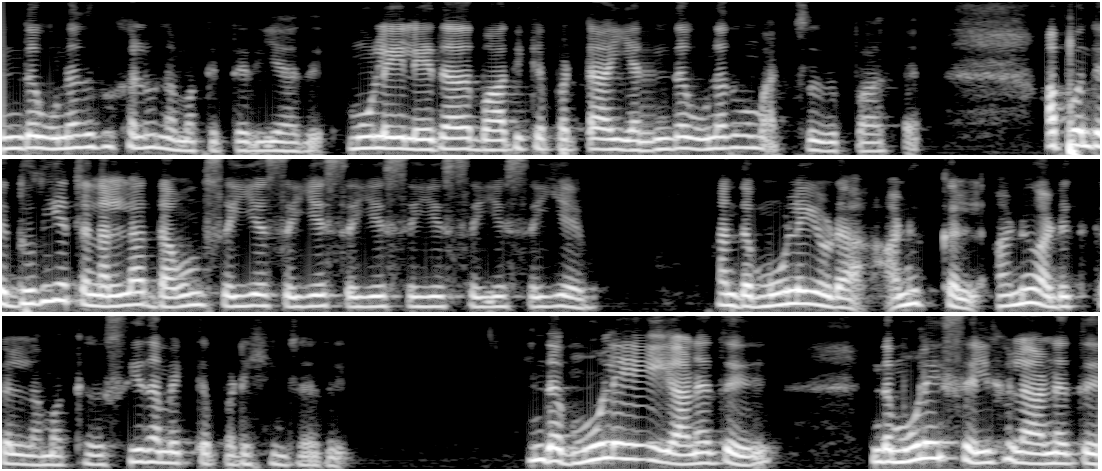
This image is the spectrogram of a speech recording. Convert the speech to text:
எந்த உணர்வுகளும் நமக்கு தெரியாது. மூளையில் ஏதாவது பாதிக்கப்பட்டா எந்த உணர்வும் அற்றிருப்பாங்க அப்போ இந்த துரியத்தை நல்லா தவம் செய்ய செய்ய செய்ய செய்ய செய்ய செய்ய அந்த மூளையோட அணுக்கள் அணு அடுக்குகள் நமக்கு சீரமைக்கப்படுகின்றது. இந்த மூளையானது இந்த மூளை செல்களானது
